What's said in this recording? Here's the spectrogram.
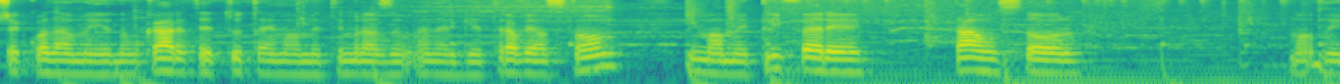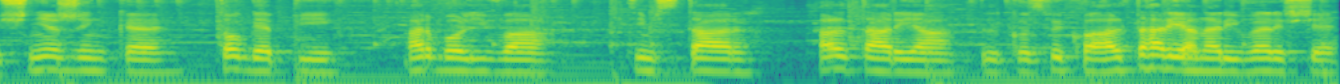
Przekładamy jedną kartę. Tutaj mamy tym razem energię trawiastą i mamy Cliffery, Town Store, mamy Śnieżynkę, Togepi, Arboliva, Team Star, Altaria, tylko zwykła Altaria na rewersie,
